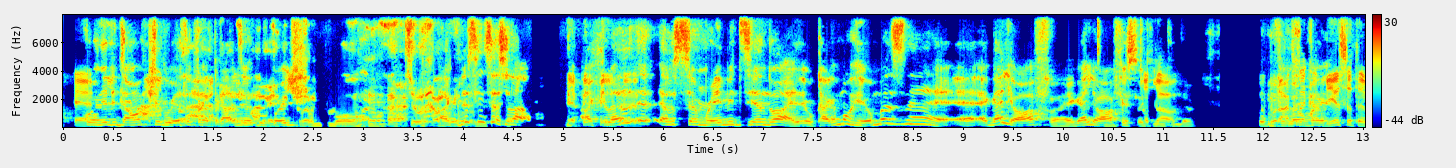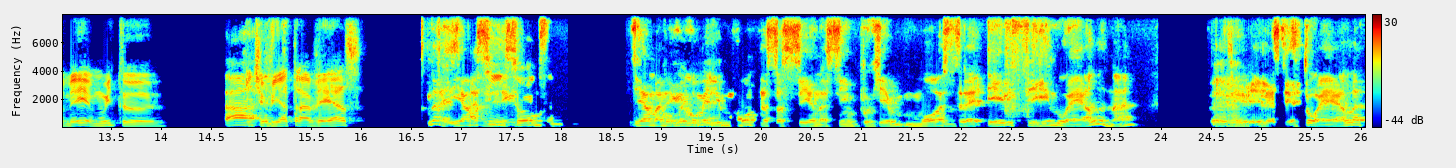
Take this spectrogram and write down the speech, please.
quando, é. quando ele dá uma pirueta pra trás, eu Ah, depois de. Aquilo é muito bom. Aquilo é Aquilo é muito sensacional. É Aquilo perfeito, é, é o Sam Raimi dizendo: ah, o cara morreu, mas né, é, é galhofa, é galhofa isso aqui, Total. entendeu? O buraco na vai- cabeça também é muito. Ah, a gente ele- vê através. Não, e a assim, maneira né? E a maneira Como como, ele- ele, monta essa cena, assim, porque mostra ele ferindo ela, né? Ele, ele acertou ela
